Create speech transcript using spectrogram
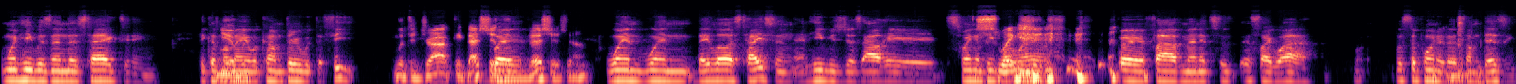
when he was in this tag team because my yeah, man would come through with the feet. With the drop kick, that shit was vicious, yo. When when they lost Tyson and he was just out here swinging people swinging. around for five minutes, it's like why? What's the point of this? I'm dizzy.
